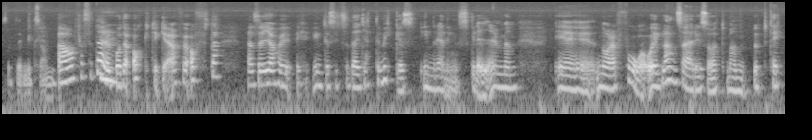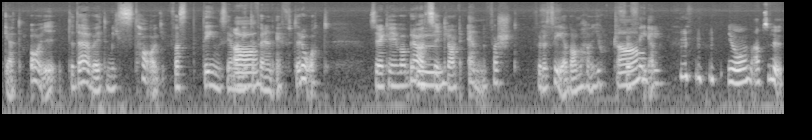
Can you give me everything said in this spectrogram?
Så det är liksom... Ja, fast det där är Mm. både och tycker jag. För ofta, alltså jag har ju inte sytt sådär jättemycket inredningsgrejer men eh, några få. Och ibland så är det ju så att man upptäcker att oj, det där var ett misstag. Fast det inser man Ja. inte förrän efteråt. Så det kan ju vara bra att sy Mm. klart en först för att se vad man har gjort Ja. för fel. Jo, absolut.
